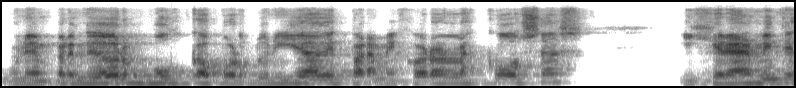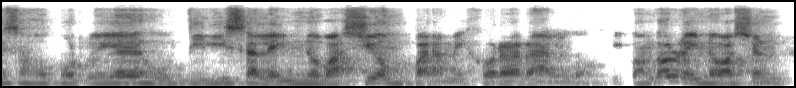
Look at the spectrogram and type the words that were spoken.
un emprendedor busca oportunidades para mejorar las cosas y generalmente esas oportunidades utiliza la innovación para mejorar algo. Y cuando hablo de innovación,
